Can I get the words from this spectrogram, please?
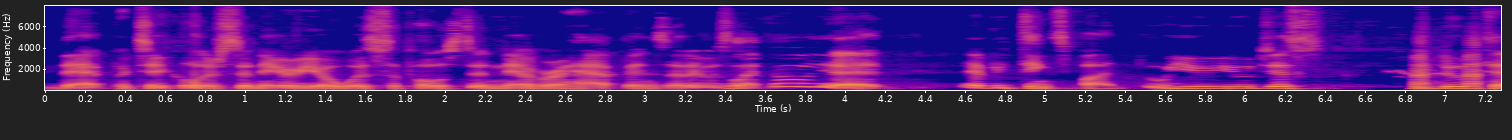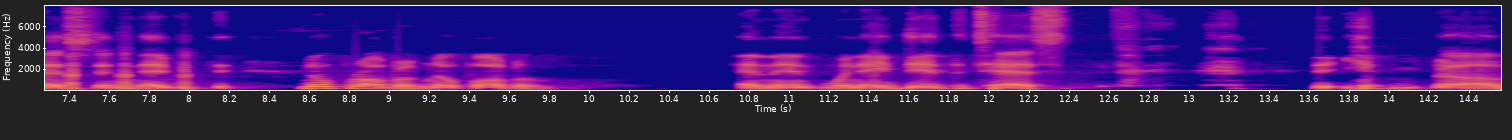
that particular scenario was supposed to never happen. So it was like, oh yeah, everything's fine. You you just do testing and everything, no problem, no problem. And then when they did the test, the, uh,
